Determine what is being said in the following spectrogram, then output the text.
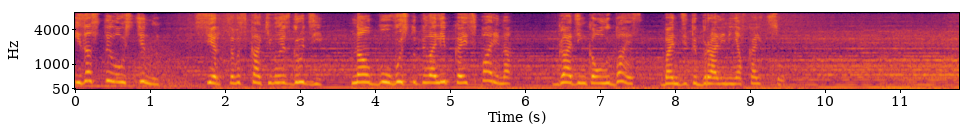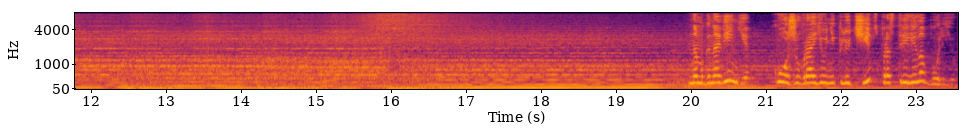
и застыла у стены. Сердце выскакивало из груди, на лбу выступила липкая испарина. Гаденько улыбаясь, бандиты брали меня в кольцо. На мгновенье кожу в районе ключиц прострелила болью.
